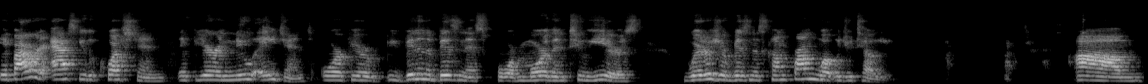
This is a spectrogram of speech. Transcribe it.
If I were to ask you the question, if you're a new agent or if you're you've been in the business for more than two years, where does your business come from? What would you tell you? Um,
